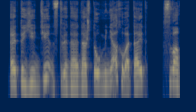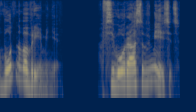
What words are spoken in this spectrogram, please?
— это единственное, на что у меня хватает свободного времени. всего раз в месяц.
